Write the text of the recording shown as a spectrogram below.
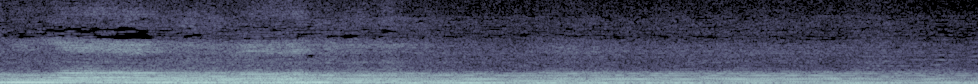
الله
